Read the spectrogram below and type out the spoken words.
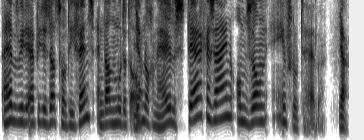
heb je, heb je dus dat soort events. En dan moet het ook ja. nog een hele sterke zijn om zo'n invloed te hebben. Ja,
